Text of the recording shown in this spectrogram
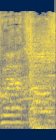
when I close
